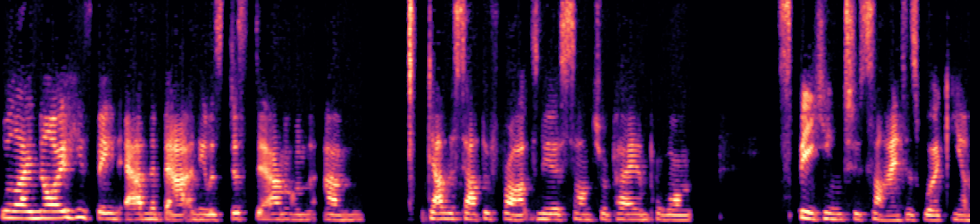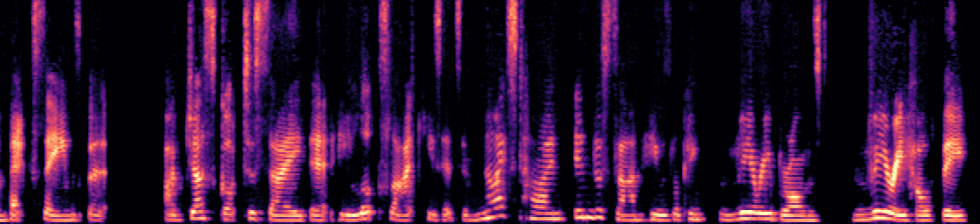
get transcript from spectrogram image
Well, I know he's been out and about, and he was just down on um, down the south of France near Saint Tropez and Provence, speaking to scientists working on vaccines. But I've just got to say that he looks like he's had some nice time in the sun. He was looking very bronzed, very healthy.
